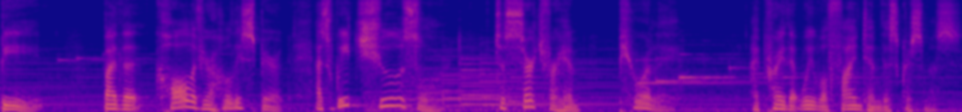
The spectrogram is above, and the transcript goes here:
being, by the call of your Holy Spirit, as we choose, Lord, to search for Him purely, I pray that we will find Him this Christmas.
